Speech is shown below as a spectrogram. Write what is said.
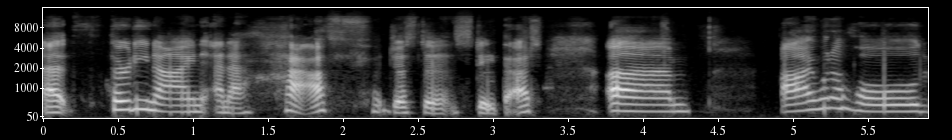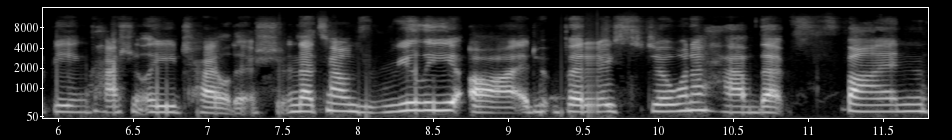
at 39 and a half, just to state that. Um, I want to hold being passionately childish. And that sounds really odd, but I still want to have that fun,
